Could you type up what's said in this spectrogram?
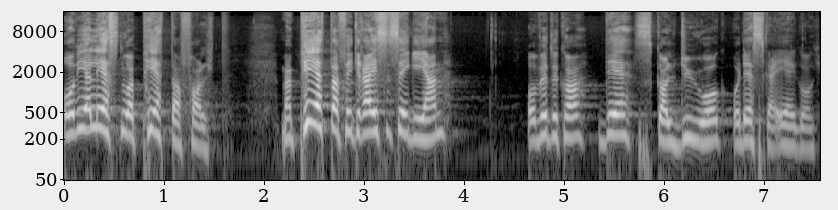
Og Vi har lest nå at Peter falt. Men Peter fikk reise seg igjen. Og vet du hva? Det skal du òg, og det skal jeg òg.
